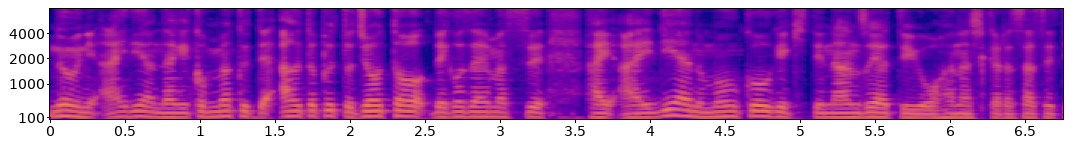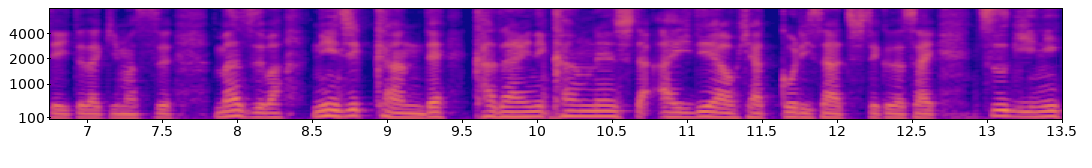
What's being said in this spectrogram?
脳にアイデアを投げ込みまくってアウトプット上等でございます。はい、アイディアの猛攻撃って何ぞやというお話からさせていただきます。まずは2時間で課題に関連したアイデアを100個リサーチしてください。次に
